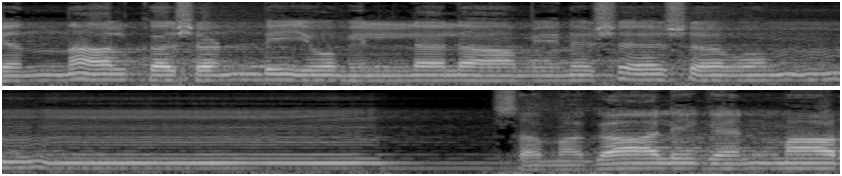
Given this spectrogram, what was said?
എന്നാൽ കഷണ്ടിയുമില്ലലാമിനു ശേഷവും സമകാലികന്മാർ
